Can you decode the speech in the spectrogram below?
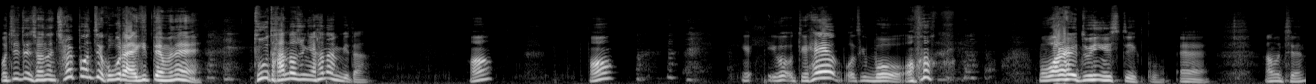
어쨌든 저는 첫 번째 곡을 알기 때문에 두 단어 중에 하나입니다. 어? 어? 이, 이거 어떻게 해? 어떻게 뭐? 어? 뭐 what are you doing일 수도 있고. 예. 아무튼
